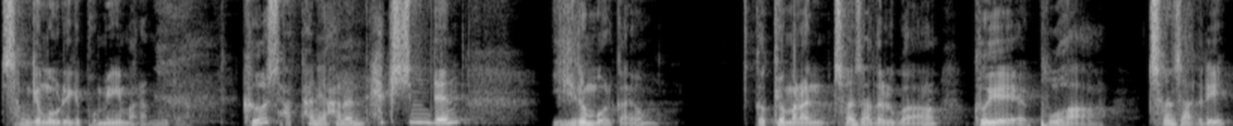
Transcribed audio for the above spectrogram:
성경은 우리에게 분명히 말합니다. 그 사탄이 하는 핵심된 일은 뭘까요? 그 교만한 천사들과 그의 부하 천사들이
